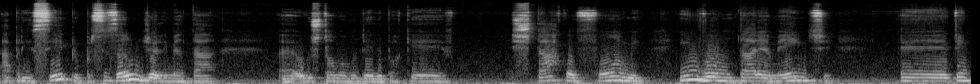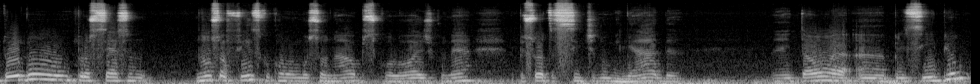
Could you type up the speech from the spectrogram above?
a princípio, precisando de alimentar é, o estômago dele, porque estar com fome involuntariamente é, tem todo um processo não só físico como emocional, psicológico, né? A pessoa está se sentindo humilhada. Né? Então, a, a princípio,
